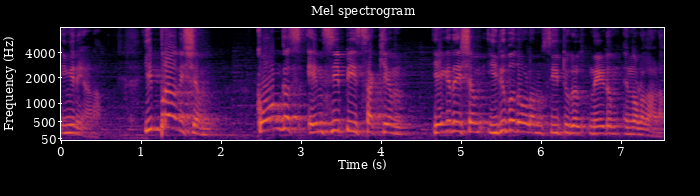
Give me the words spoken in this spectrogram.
ഇങ്ങനെയാണ്. ഇപ്രാവശ്യം കോൺഗ്രസ് എൻ സഖ്യം ഏകദേശം ഇരുപതോളം സീറ്റുകൾ നേടും എന്നുള്ളതാണ്.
